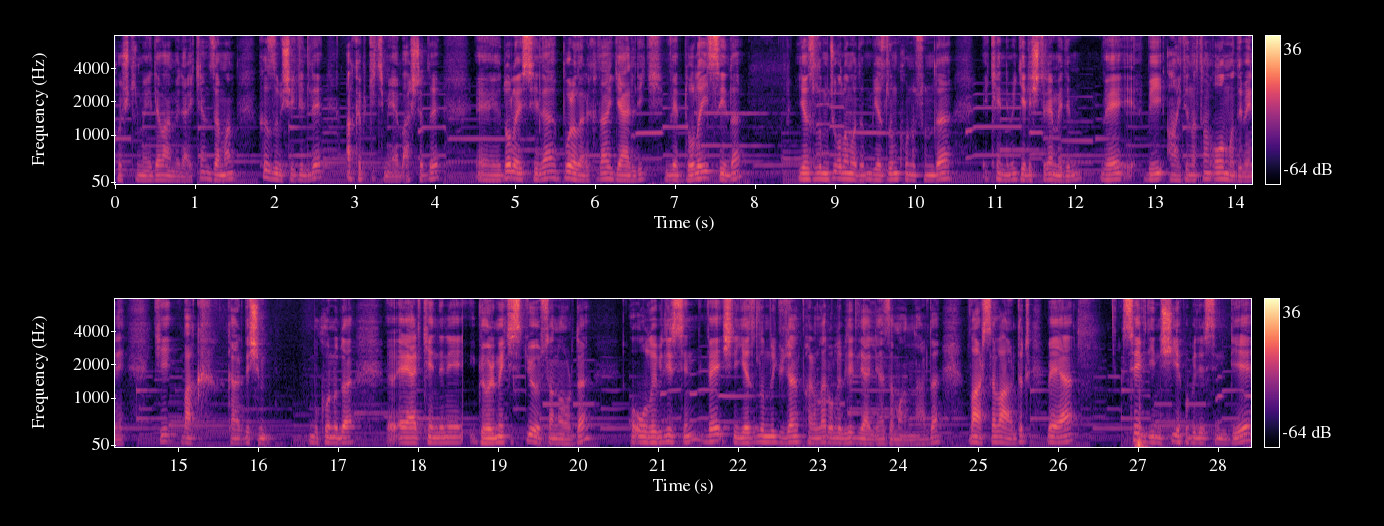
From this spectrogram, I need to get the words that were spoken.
koşturmaya devam ederken zaman hızlı bir şekilde akıp gitmeye başladı. E, dolayısıyla buralara kadar geldik ve dolayısıyla yazılımcı olamadım. Yazılım konusunda kendimi geliştiremedim ve bir aydınlatan olmadı beni. Ki bak kardeşim bu konuda e, eğer kendini görmek istiyorsan orada o olabilirsin ve işte yazılımda güzel paralar olabilir ilerleyen zamanlarda. Varsa vardır veya sevdiğin işi yapabilirsin diye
